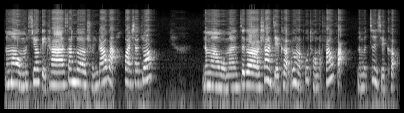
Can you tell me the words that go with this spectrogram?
那么我们需要给他上个唇膏吧，化一下妆。那么我们这个上节课用了不同的方法，那么这节课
